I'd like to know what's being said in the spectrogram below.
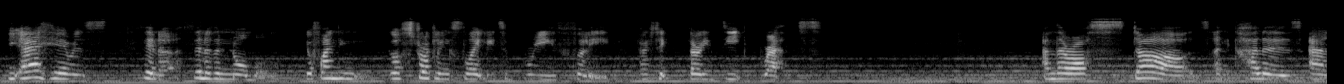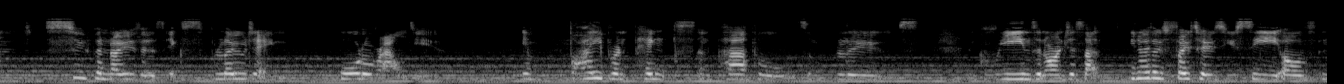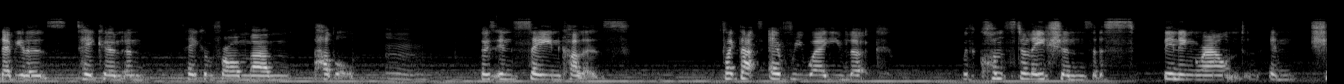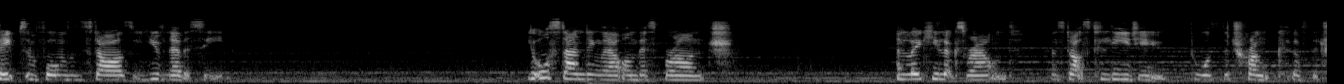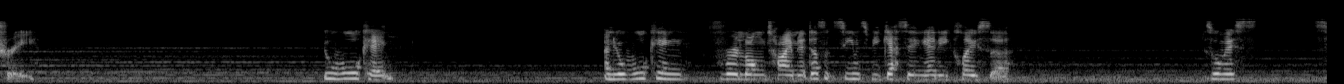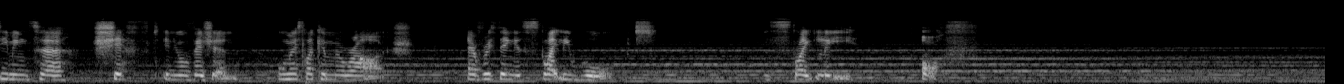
The air here is thinner, thinner than normal. You're finding you're struggling slightly to breathe fully. Have to take very deep breaths. And there are stars and colours and supernovas exploding all around you in vibrant pinks and purples and blues and greens and oranges that you know those photos you see of nebulas taken and taken from um, Hubble. Those insane colours. It's like that's everywhere you look, with constellations that are spinning round in shapes and forms and stars you've never seen. You're all standing there on this branch, and Loki looks round and starts to lead you towards the trunk of the tree. You're walking, and you're walking for a long time and it doesn't seem to be getting any closer. It's almost seeming to shift in your vision, almost like a mirage. Everything is slightly warped and slightly off.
